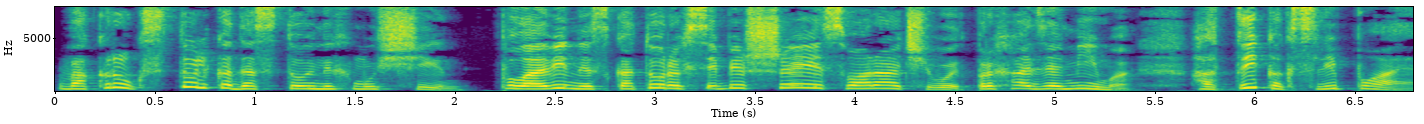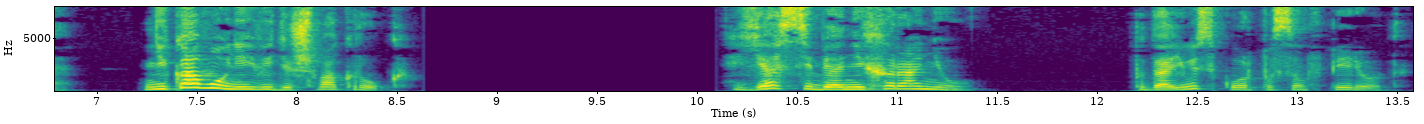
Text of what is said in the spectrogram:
Вокруг столько достойных мужчин, половина из которых себе шеи сворачивают, проходя мимо, а ты как слепая. Никого не видишь вокруг. Я себя не хороню. Подаюсь корпусом вперед.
